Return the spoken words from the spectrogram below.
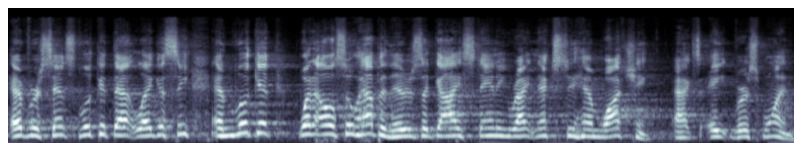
ever since. Look at that legacy and look at what also happened. There's a guy standing right next to him watching. Acts 8, verse 1.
